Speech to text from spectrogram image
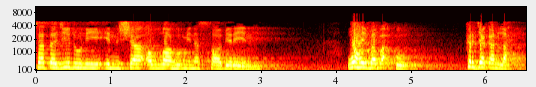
satajiduni insyaallah minas sabirin. Wahai bapakku, kerjakanlah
